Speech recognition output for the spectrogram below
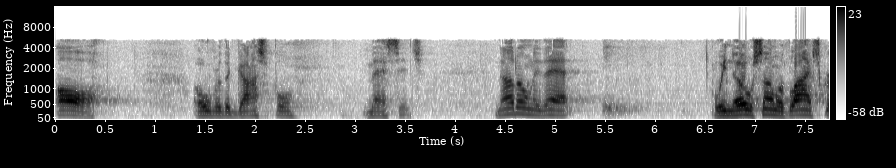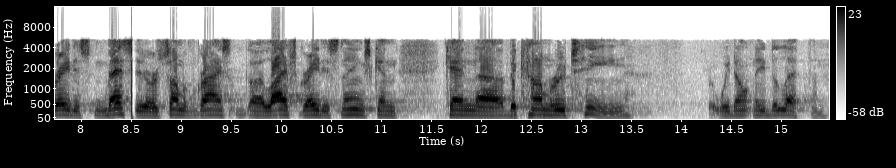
awe over the gospel message. Not only that, we know some of life's greatest message or some of uh, life's greatest things can, can uh, become routine, but we don't need to let them.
